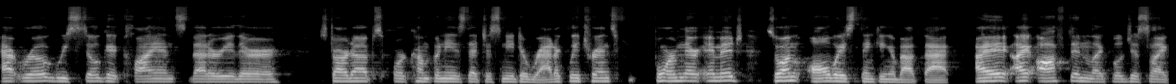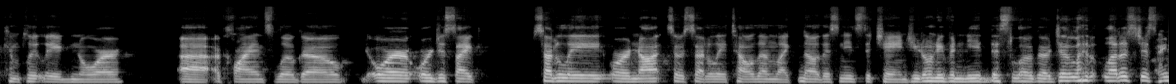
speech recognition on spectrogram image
at Rogue we still get clients that are either startups or companies that just need to radically transform their image. So I'm always thinking about that. I I often like will just like completely ignore uh, a client's logo or or just like subtly or not so subtly tell them like no this needs to change you don't even need this logo just let, let us just right.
